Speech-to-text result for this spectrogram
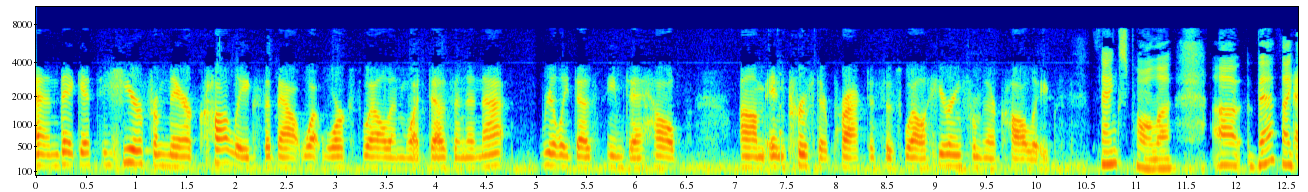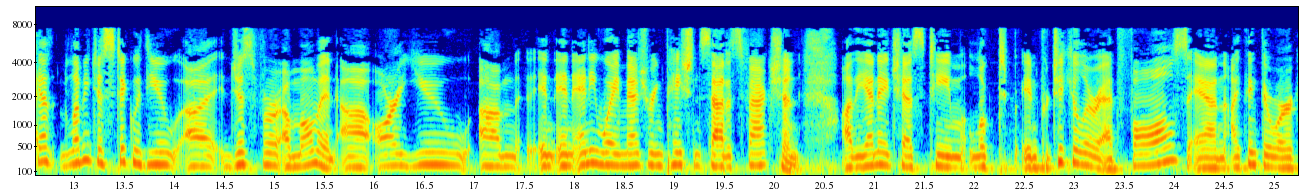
And they get to hear from their colleagues about what works well and what doesn't, and that really does seem to help um, improve their practice as well, hearing from their colleagues. Thanks, Paula. Uh, Beth, I guess let me just stick with you uh, just for a moment. Uh, are you um, in, in any way measuring patient satisfaction? Uh, the NHS team looked in particular at falls, and I think there were.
